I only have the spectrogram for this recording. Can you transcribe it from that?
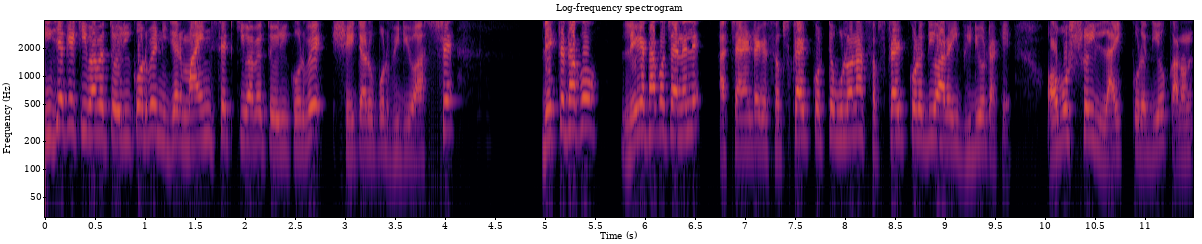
নিজেকে কীভাবে তৈরি করবে, নিজের মাইন্ডসেট কীভাবে তৈরি করবে, সেইটার উপর ভিডিও আসছে। দেখতে থাকো। লেগে থাকো চ্যানেলে আর চ্যানেলটাকে সাবস্ক্রাইব করতে ভুলো না সাবস্ক্রাইব করে দিও আর এই ভিডিওটাকে। অবশ্যই লাইক করে দিও, কারণ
